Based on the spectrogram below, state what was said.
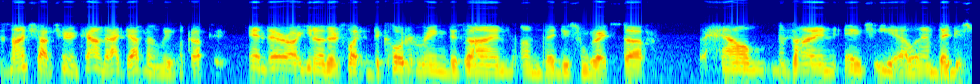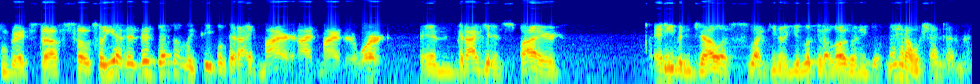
design shops here in town that I definitely look up to. And there are, you know, there's like Dakota Ring Design. Um, they do some great stuff. Helm Design, H E L M. They do some great stuff. So, so yeah, there, there's definitely people that I admire and I admire their work and that I get inspired and even jealous. Like, you know, you look at a logo and you go, man, I wish I'd done that.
